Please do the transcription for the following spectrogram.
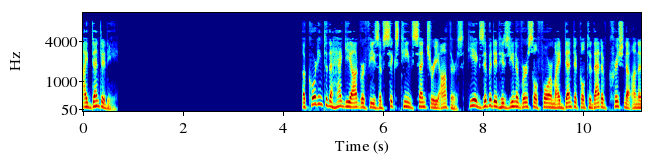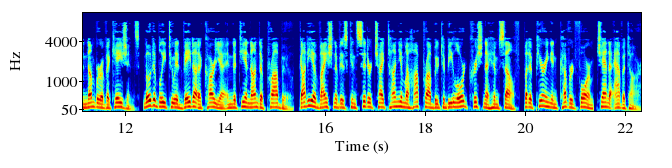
Identity According to the hagiographies of 16th-century authors, he exhibited his universal form identical to that of Krishna on a number of occasions, notably to Advaita Acharya and Nityananda Prabhu. Gaudiya Vaishnavas consider Chaitanya Mahaprabhu to be Lord Krishna himself, but appearing in covered form Channa avatar.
